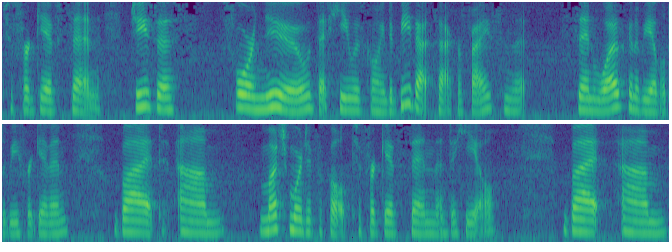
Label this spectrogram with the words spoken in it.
to forgive sin. Jesus foreknew that he was going to be that sacrifice and that sin was going to be able to be forgiven, but um, much more difficult to forgive sin than to heal. But um,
